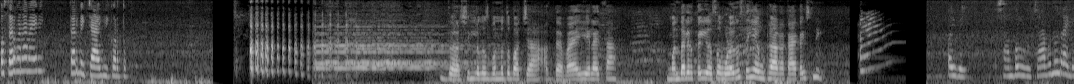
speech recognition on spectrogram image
पसर म्हणा मायरी तर मी चहा घी करतो. जरा शिल्लकच बनवतो बच्चा आता बाया येईल आहेत ना काही असं वळणच नाही आहे उठा का काय काहीच नाही. ऐ बाई सांग भाऊ चहा बनवून राहिले.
